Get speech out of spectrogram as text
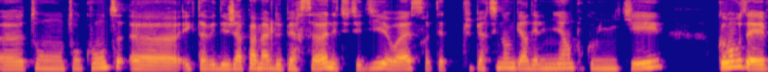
euh, ton, ton compte euh, et que tu avais déjà pas mal de personnes et tu t'es dit ouais ce serait peut-être plus pertinent de garder le mien pour communiquer. Comment vous avez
